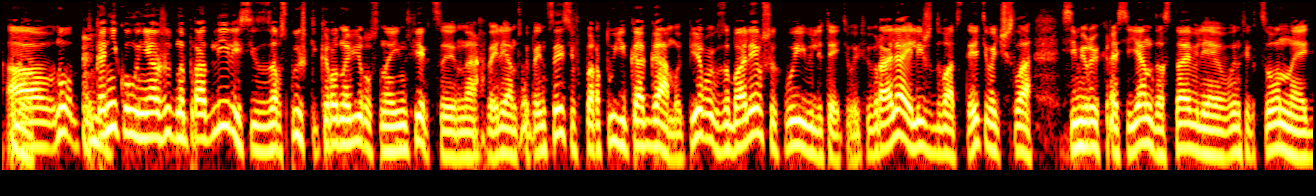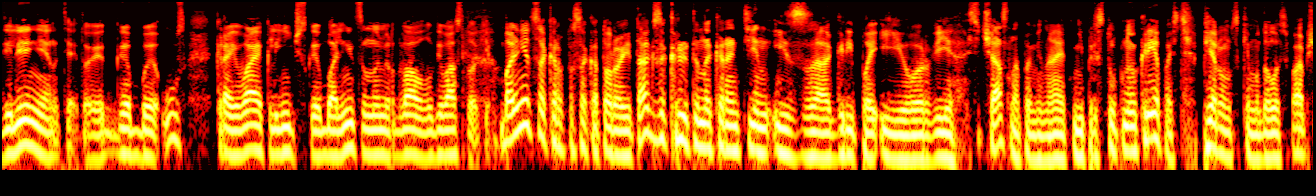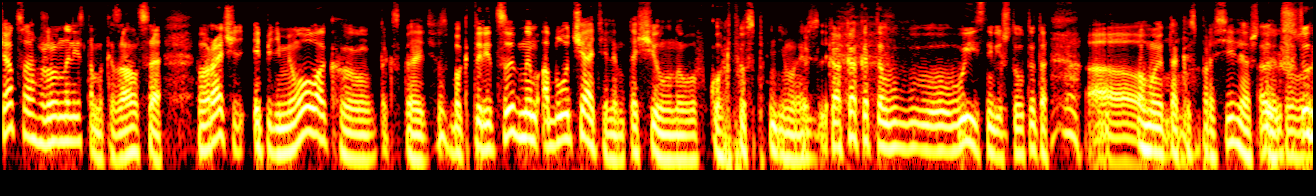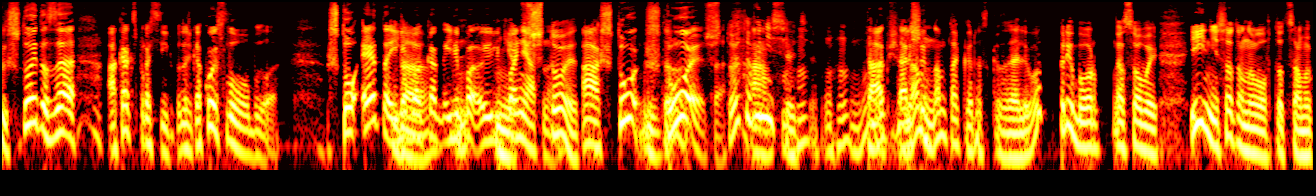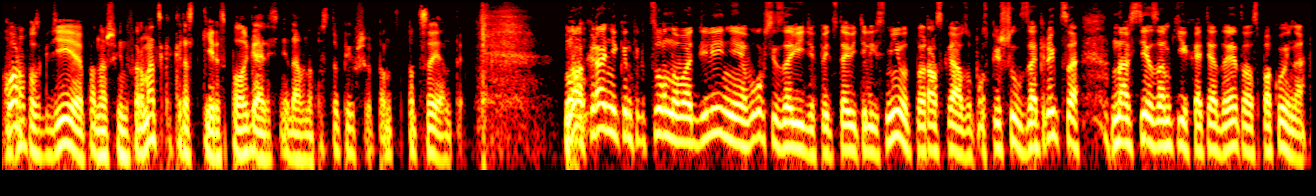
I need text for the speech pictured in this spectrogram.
А, ну, каникулы неожиданно продлились из-за вспышки коронавирусной инфекции на бриллиантовой принцессе в порту Якогамы. Первых заболевших выявили 3 февраля, и лишь 23 числа семерых россиян доставили в инфекционное отделение на территории ГБУС, краевая клиническая больница номер 2 в Владивостоке. Больница, корпуса которой и так закрыты на карантин из-за гриппа и ОРВИ, сейчас напоминает неприступную крепость. Первым, с кем удалось пообщаться журналистам, оказался врач-эпидемиолог, э, так сказать, с бактерицидным облучателем. Тащил он его в корпус, понимаешь ли. Как, как это выяснили, что вот это... а, А мы так и спросили, а что Э, это? Что, вот? что это за... А как спросили? Подожди, какое слово было? Что это или, Да. по- как, или, или Нет, понятно? что это? А, что? Да. Что это? Что это А, вы несете? мгм, мгм. Ну, так, общем, дальше. Нам, нам так и рассказали. Вот прибор особый. И несет он его в тот самый корпус, где, по нашей информации, как раз таки и располагались недавно поступившие пациенты. Ну, Ну, охранник инфекционного отделения, вовсе завидев представителей СМИ, вот по рассказу, поспешил закрыться на все замки, хотя до этого спокойно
